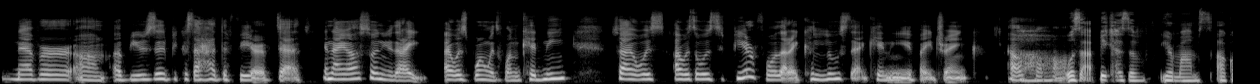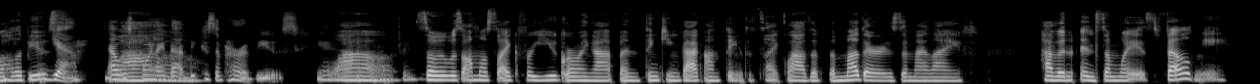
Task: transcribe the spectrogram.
never um, abuse it because I had the fear of death, and I also knew that I I was born with one kidney, so I was I was always fearful that I could lose that kidney if I drank alcohol. Oh, was that because of your mom's alcohol abuse? Yeah, I was born like that because of her abuse. Yeah, Wow. So it was almost like for you growing up and thinking back on things, it's like, wow, the, the mothers in my life have in, in some ways failed me.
